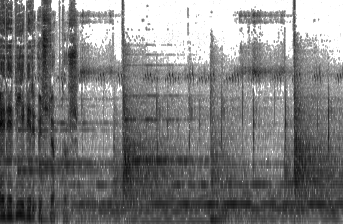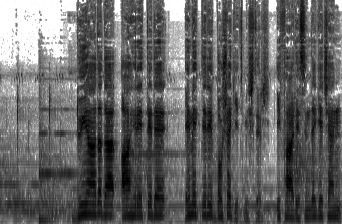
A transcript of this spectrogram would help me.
edebi bir üsluptur. Dünyada da ahirette de emekleri boşa gitmiştir ifadesinde geçen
